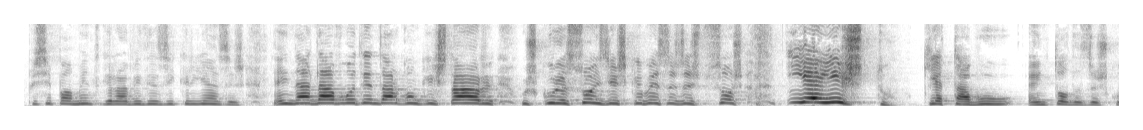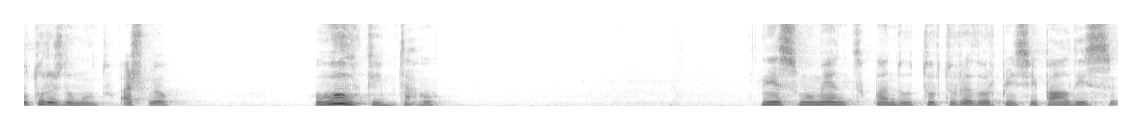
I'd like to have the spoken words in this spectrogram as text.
principalmente grávidas e crianças. Ainda andavam a tentar conquistar os corações e as cabeças das pessoas. E é isto que é tabu em todas as culturas do mundo, acho eu. O último tabu. Nesse momento, quando o torturador principal disse:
